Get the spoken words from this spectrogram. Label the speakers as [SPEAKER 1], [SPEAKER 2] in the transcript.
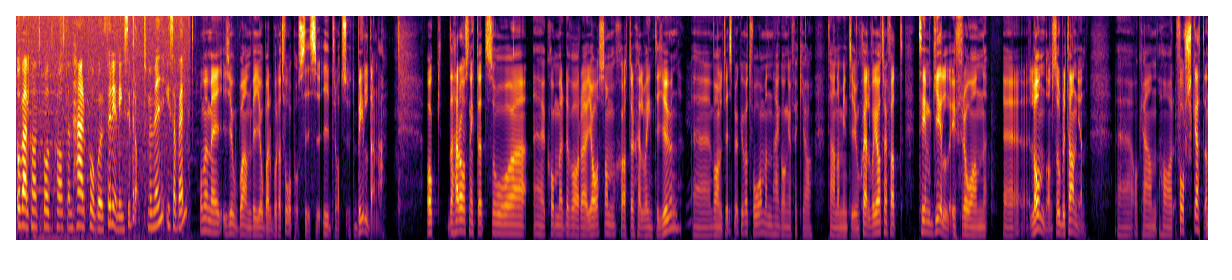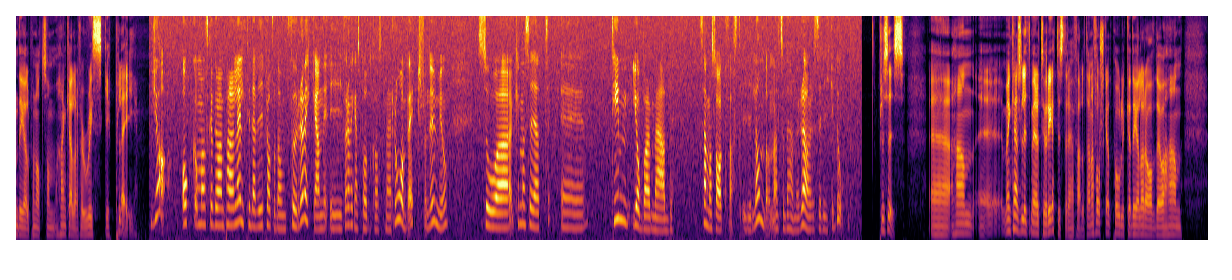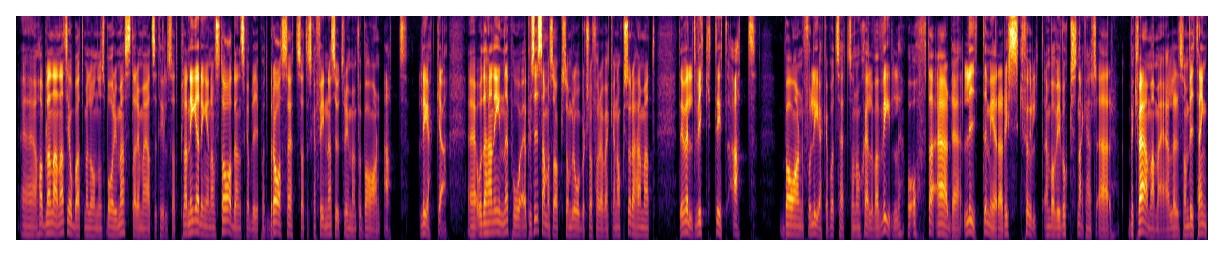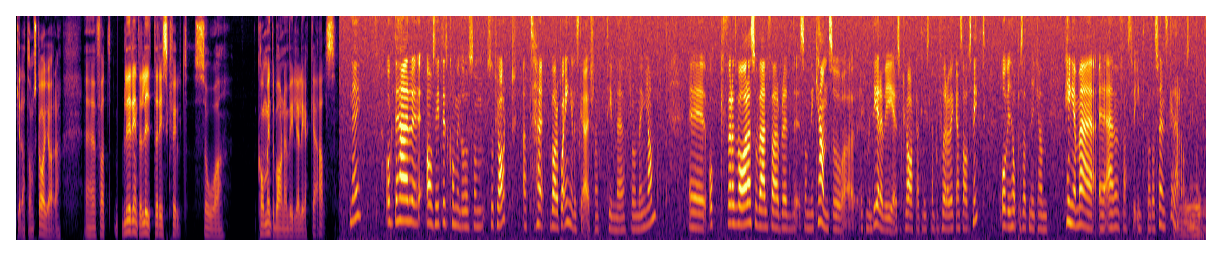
[SPEAKER 1] och välkomna till podcasten Här pågår föreningsidrott med mig Isabelle.
[SPEAKER 2] Och med mig Johan. Vi jobbar båda två på SISU Idrottsutbildarna. Och det här avsnittet så eh, kommer det vara jag som sköter själva intervjun. Eh, vanligtvis brukar det vara två, men den här gången fick jag ta hand om intervjun själv. Och jag har träffat Tim Gill ifrån eh, London, Storbritannien. Eh, och han har forskat en del på något som han kallar för risky play.
[SPEAKER 1] Ja, och om man ska dra en parallell till det vi pratade om förra veckan i förra veckans podcast med Robert från Umeå så kan man säga att eh, Tim jobbar med samma sak fast i London, alltså det här med rörelserikedom.
[SPEAKER 2] Precis. Eh, han, eh, men kanske lite mer teoretiskt i det här fallet. Han har forskat på olika delar av det och han eh, har bland annat jobbat med Londons borgmästare med att se till så att planeringen av staden ska bli på ett bra sätt så att det ska finnas utrymmen för barn att leka. Eh, och det han är inne på är precis samma sak som Robert sa förra veckan också, det här med att det är väldigt viktigt att barn får leka på ett sätt som de själva vill och ofta är det lite mera riskfyllt än vad vi vuxna kanske är bekväma med eller som vi tänker att de ska göra. Eh, för att blir det inte lite riskfyllt så kommer inte barnen vilja leka alls.
[SPEAKER 1] Nej, och det här eh, avsnittet kommer då som såklart att vara på engelska eftersom Tim är från England. Eh, och för att vara så väl förberedd som ni kan så rekommenderar vi er såklart att lyssna på förra veckans avsnitt och vi hoppas att ni kan hänga med eh, även fast vi inte pratar svenska i det här avsnittet.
